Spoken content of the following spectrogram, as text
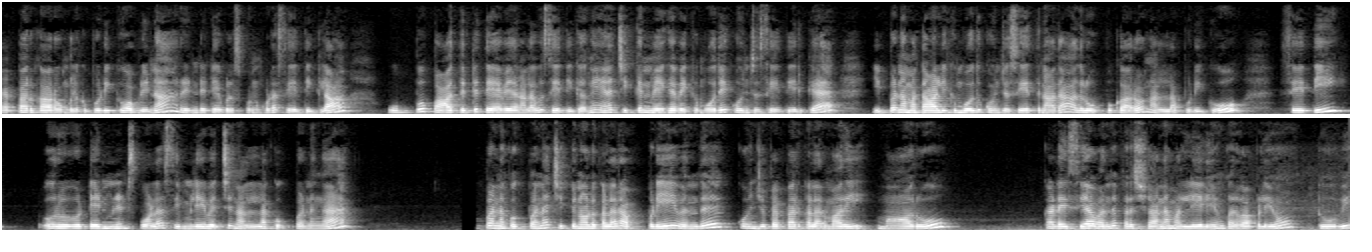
பெப்பர் காரம் உங்களுக்கு பிடிக்கும் அப்படின்னா ரெண்டு டேபிள் ஸ்பூன் கூட சேர்த்திக்கலாம். உப்பு பார்த்துட்டு தேவையான அளவு சேர்த்திக்கோங்க. ஏன்னா சிக்கன் வேக வைக்கும் போதே கொஞ்சம் சேர்த்திருக்கேன் இப்போ நம்ம தாளிக்கும் போது கொஞ்சம் சேர்த்துனா தான் அதில் உப்பு காரம் நல்லா பிடிக்கும். சேர்த்தி ஒரு டென் மினிட்ஸ் போல் சிம்லேயே வச்சு நல்லா குக் பண்ணுங்கள் குக் பண்ண குக் பண்ண சிக்கனோட கலர் அப்படியே வந்து கொஞ்சம் பெப்பர் கலர் மாதிரி மாறும். கடைசியாக வந்து ஃப்ரெஷ்ஷான மல்லி இலையும் கருவேப்பிலையும் தூவி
